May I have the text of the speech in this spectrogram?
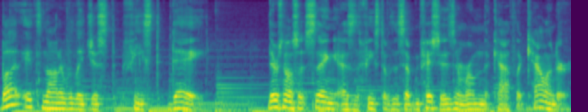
but it's not a religious feast day. There's no such thing as the Feast of the Seven Fishes in Roman Catholic calendar.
